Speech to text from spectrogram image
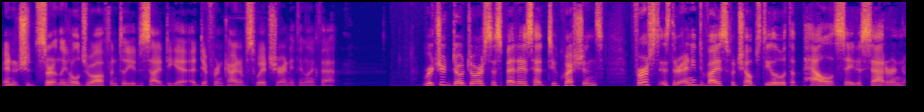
and it should certainly hold you off until you decide to get a different kind of switch or anything like that. Richard Dotor Cespedes had two questions. First, is there any device which helps deal with a PAL Sega Saturn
